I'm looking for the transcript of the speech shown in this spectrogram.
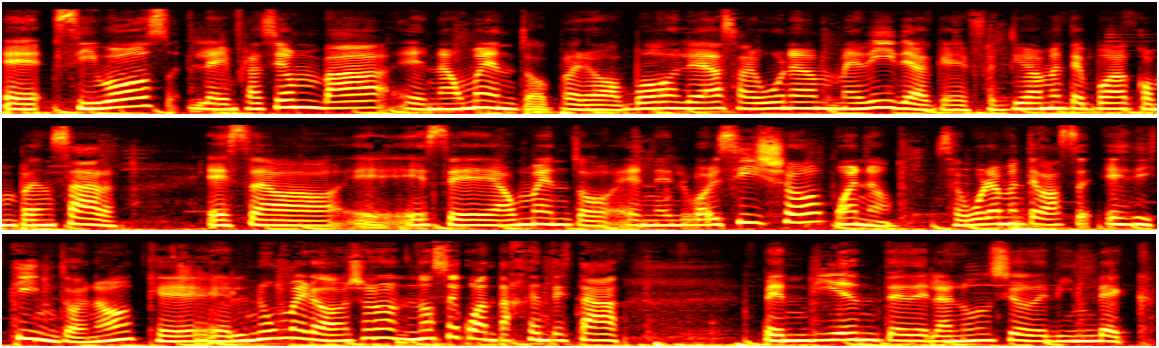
Eh, si vos, la inflación va en aumento, pero vos le das alguna medida que efectivamente pueda compensar esa, eh, ese aumento en el bolsillo, bueno, seguramente va a ser, es distinto, ¿no? Que Sí. el número, yo no, no sé cuánta gente está pendiente del anuncio del INDEC.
